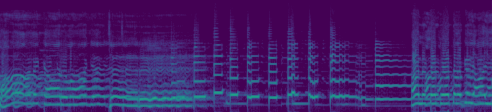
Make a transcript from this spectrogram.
ભાણકાર વાગે છે રે. અલ ડગો ડગ આઈ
